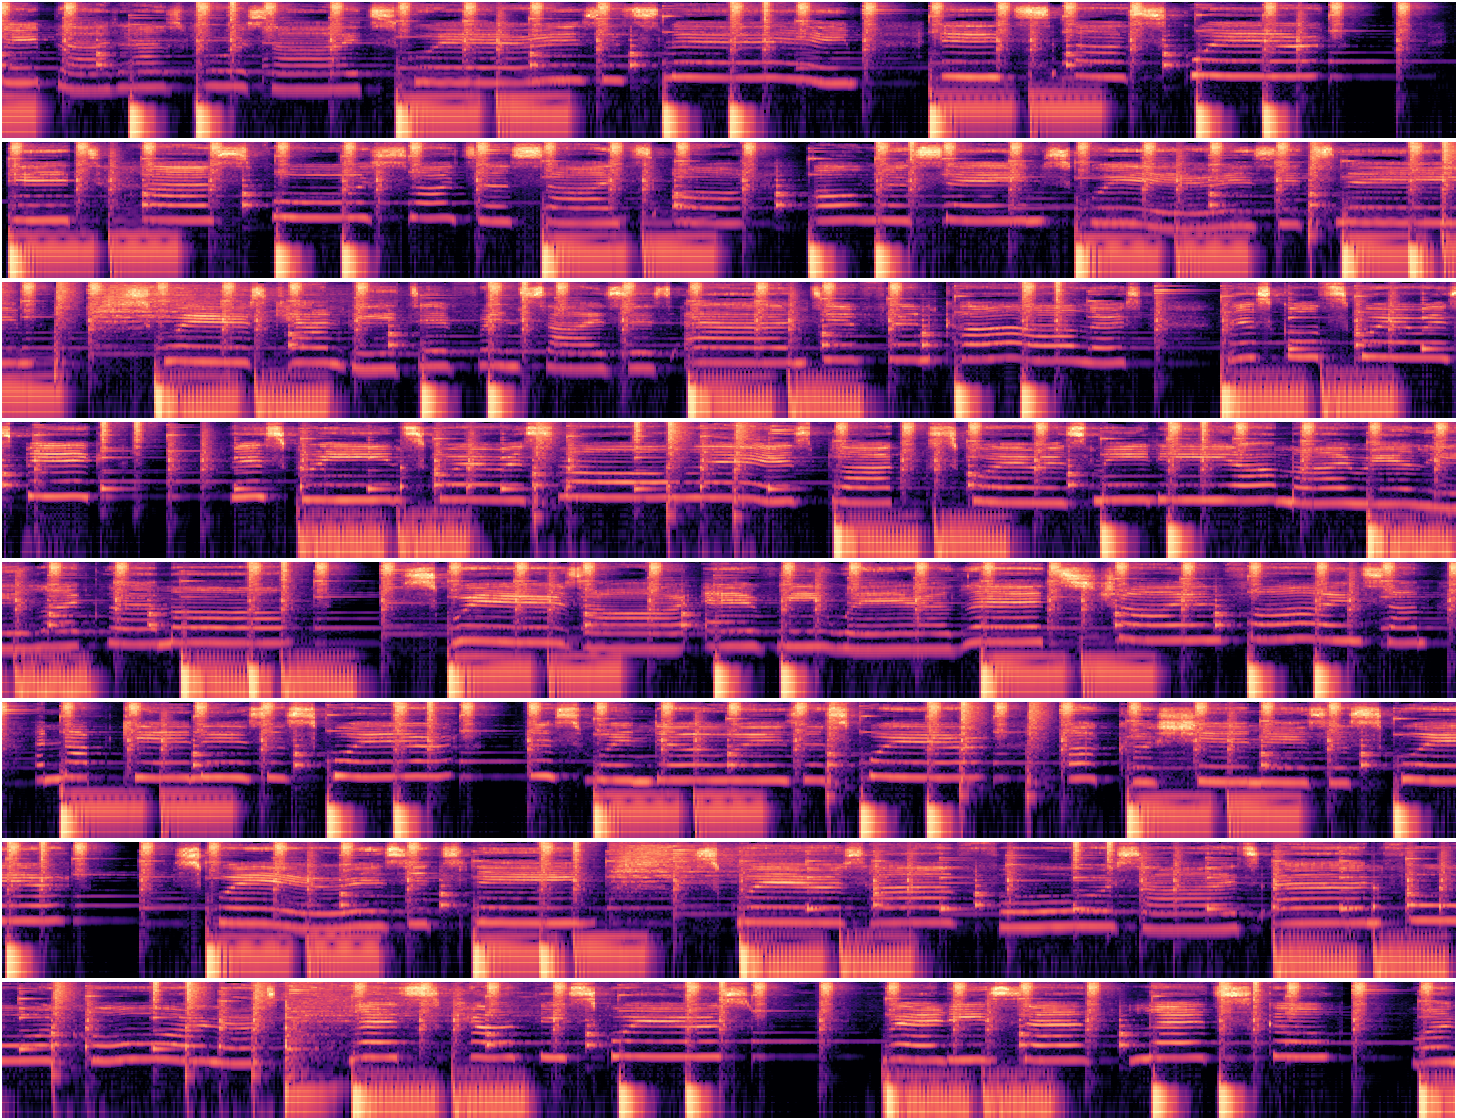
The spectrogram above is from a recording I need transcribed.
shape that has four sides. Square is its name. It's a square. It has four sides. The sides are all the same. Square is its name. Squares can be different sizes and different colors. This gold square.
